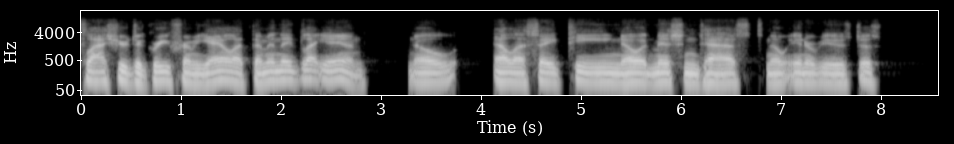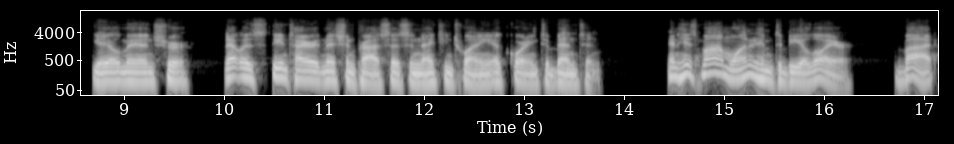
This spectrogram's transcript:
flash your degree from Yale at them, and they'd let you in. No LSAT, no admission tests, no interviews, just Yale man, sure. That was the entire admission process in 1920, according to Benton. And his mom wanted him to be a lawyer, but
